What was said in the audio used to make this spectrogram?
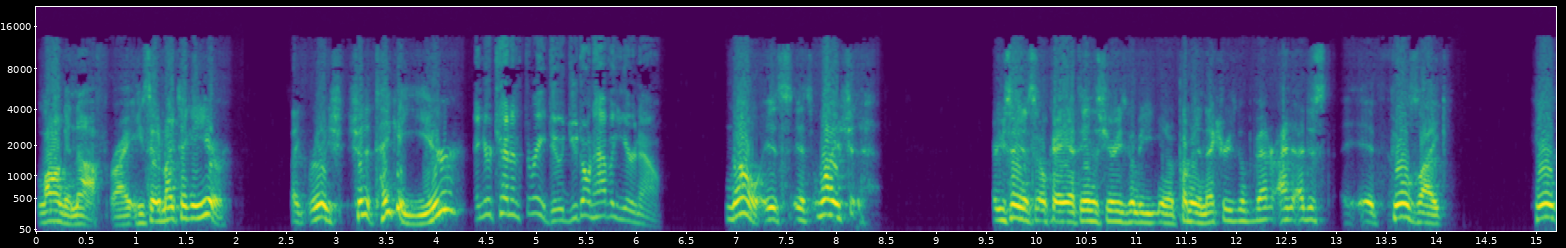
long enough, right? He said it might take a year. Like, really, sh- should it take a year? And you're 10 and three, dude. You don't have a year now. No, it's it's well. It should, are you saying it's okay at the end of this year? He's going to be you know coming in next year. He's going to be better. I, I just it feels like his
